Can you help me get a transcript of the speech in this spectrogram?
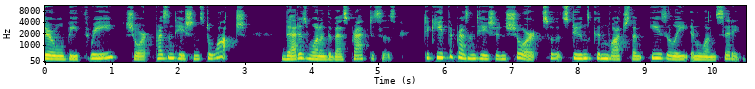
There will be three short presentations to watch. That is one of the best practices, to keep the presentations short so that students can watch them easily in one sitting.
